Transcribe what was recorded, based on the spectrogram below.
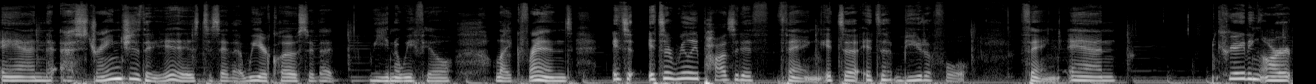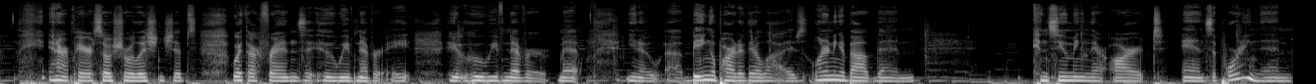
And as strange as it is to say that we are close or that we, you know, we feel like friends, it's it's a really positive thing. It's a it's a beautiful thing. And creating art in our parasocial relationships with our friends who we've never ate, who, who we've never met, you know, uh, being a part of their lives, learning about them, consuming their art, and supporting them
